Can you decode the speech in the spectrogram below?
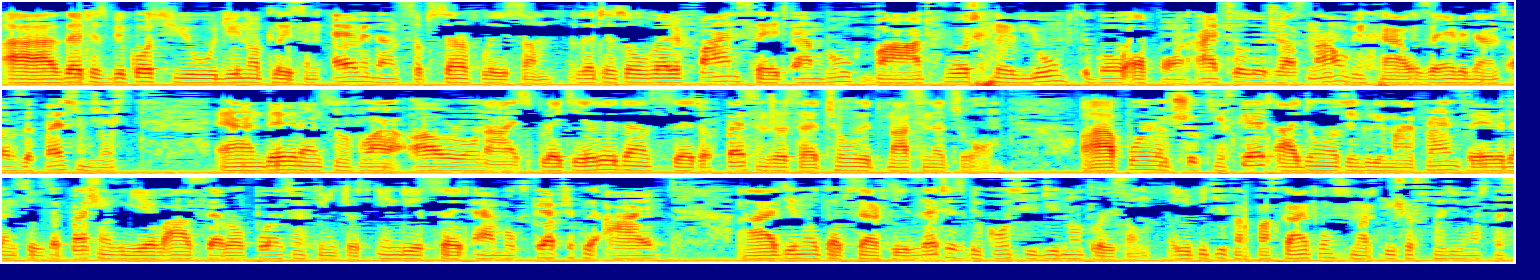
Uh, that is because you did not listen. Evidence, observe, listen. That is all very fine, said M. Bouc, but what have you to go upon? I told you just now we have the evidence of the passengers and evidence of our, own eyes. Pretty evidence set of passengers I told it nothing at all. Uh, Poirot shook his head. I do not agree, my friends. The evidence of the passengers gave us several points of interest. Indeed, said M. Bouc skeptically, I I did not observe it. That is because you did not listen. Репетитор по скайпу, Teacher 197.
